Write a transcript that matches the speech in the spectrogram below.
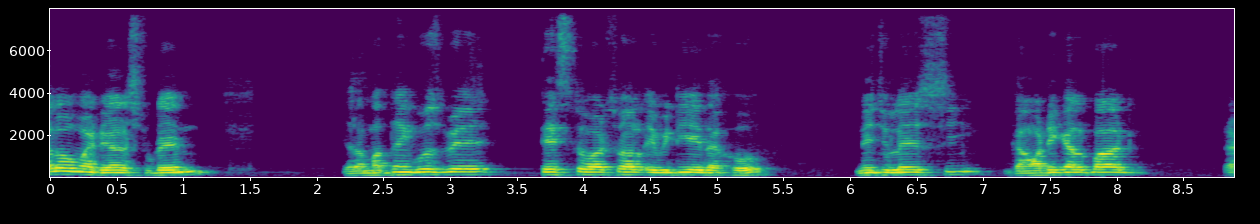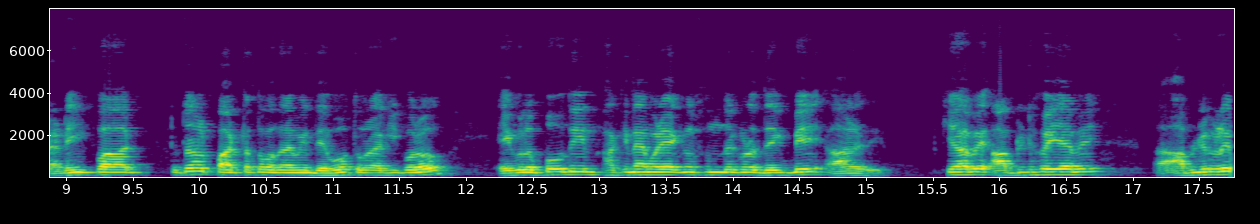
হ্যালো মাই ডিয়ার স্টুডেন্ট যারা মাধ্যমিক বসবে টেস্ট ভার্চুয়াল এবিটিএ দেখো। নিয়ে চলে এসেছি grammatical part writing part total পার্টটা তোমাদের আমি দেবো, তোমরা কি করো? এগুলো প্রতিদিন ফাঁকি না মেরে একদম সুন্দর করে দেখবে, আর কীভাবে আপডেট হয়ে যাবে আপডেট হলে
